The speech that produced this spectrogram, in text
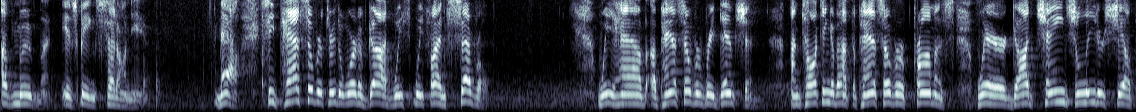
of movement is being set on you. Now, see, Passover through the Word of God, we, we find several. We have a Passover redemption I'm talking about the Passover promise where God changed leadership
